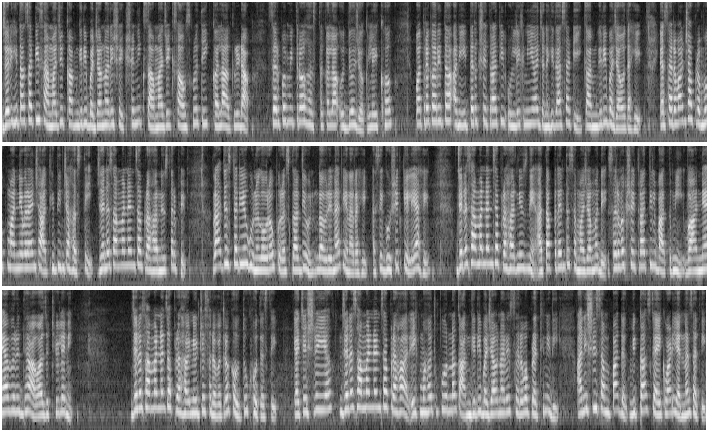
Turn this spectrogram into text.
जनहितासाठी सामाजिक कामगिरी बजावणारे शैक्षणिक सामाजिक सांस्कृतिक कला क्रीडा सर्पमित्र हस्तकला उद्योजक लेखक पत्रकारिता आणि इतर क्षेत्रातील उल्लेखनीय जनहितासाठी कामगिरी बजावत आहे. या सर्वांच्या प्रमुख मान्यवरांच्या अतिथींच्या हस्ते जनसामान्यांचा प्रहार न्यूजतर्फे राज्यस्तरीय गुणगौरव पुरस्कार देऊन गौरवण्यात येणार आहे असे घोषित केले आहे. जनसामान्यांच्या प्रहार न्यूजने आतापर्यंत समाजामध्ये सर्व क्षेत्रातील बातमी व अन्यायाविरुद्ध आवाज उठविल्याने जनसामान्यांचा प्रहार न्यूजचे सर्वत्र कौतुक होत असते. याचे श्रेय जनसामान्यांचा प्रहार एक महत्त्वपूर्ण कामगिरी बजावणारे सर्व प्रतिनिधी आणि श्री संपादक विकास गायकवाड यांना जाते.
